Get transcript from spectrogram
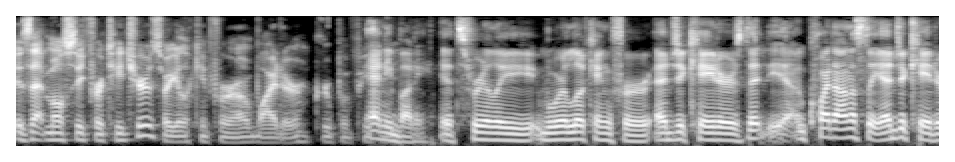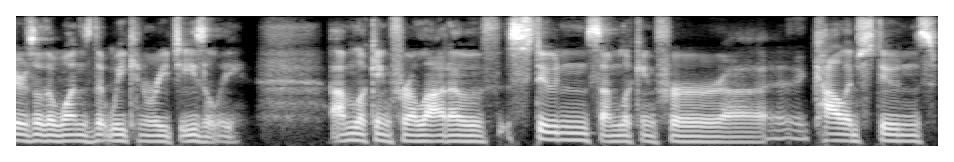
Is that mostly for teachers, or are you looking for a wider group of people? Anybody. It's really, we're looking for educators that, quite honestly, educators are the ones that we can reach easily. I'm looking for a lot of students. I'm looking for uh, college students,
